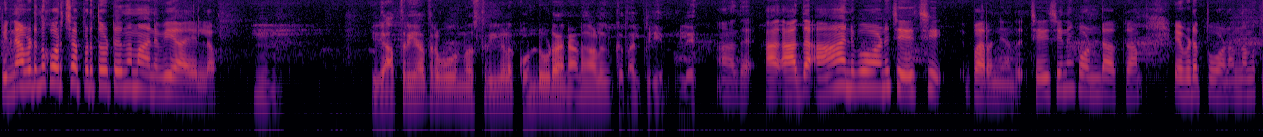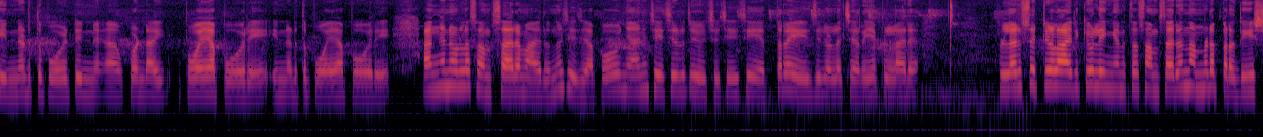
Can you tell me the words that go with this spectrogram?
പിന്നെ അവിടുന്ന് കുറച്ച് അപ്പുറത്തോട്ട് നിന്ന് മാനവിയായല്ലോ. ഈ രാത്രി യാത്ര പോകുന്ന സ്ത്രീകളെ കൊണ്ടുവിടാനാണ് ആളുകൾക്ക് താല്പര്യം അല്ലേ? അതെ. അത് ആ അനുഭവമാണ് ചേച്ചി പറഞ്ഞത്. ചേച്ചീനെ കൊണ്ടാക്കാം എവിടെ പോകണം നമുക്ക് ഇന്നടുത്ത് പോയിട്ട് ഇന്ന കൊണ്ടായി പോയാൽ പോരെ ഇന്നടുത്ത് പോയാൽ പോരെ. അങ്ങനെയുള്ള സംസാരമായിരുന്നു ചേച്ചി. അപ്പോൾ ഞാൻ ചേച്ചിയുടെ അടുത്ത് ചോദിച്ചു ചേച്ചി എത്ര ഏജിലുള്ള ചെറിയ പിള്ളേരെ പിള്ളേർ സെറ്റുകളായിരിക്കുമല്ലോ ഇങ്ങനത്തെ സംസാരം? നമ്മുടെ പ്രതീക്ഷ.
